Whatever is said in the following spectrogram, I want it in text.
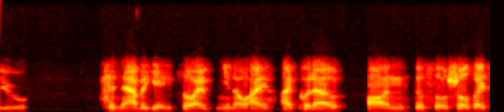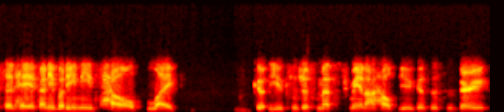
to to navigate. So I, you know, I I put out on the socials, I said, hey, if anybody needs help, like you can just message me and I'll help you because this is very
